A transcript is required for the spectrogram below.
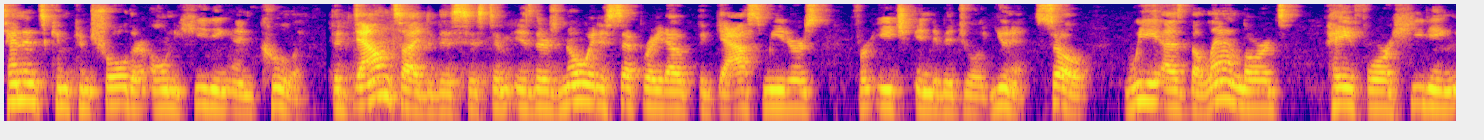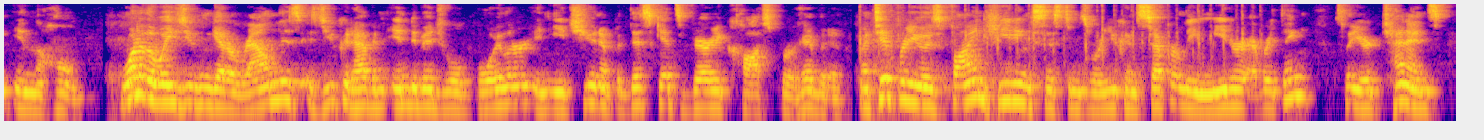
tenants can control their own heating and cooling. The downside to this system is there's no way to separate out the gas meters for each individual unit. So we as the landlords pay for heating in the home. One of the ways you can get around this is you could have an individual boiler in each unit, but this gets very cost prohibitive. My tip for you is find heating systems where you can separately meter everything so that your tenants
